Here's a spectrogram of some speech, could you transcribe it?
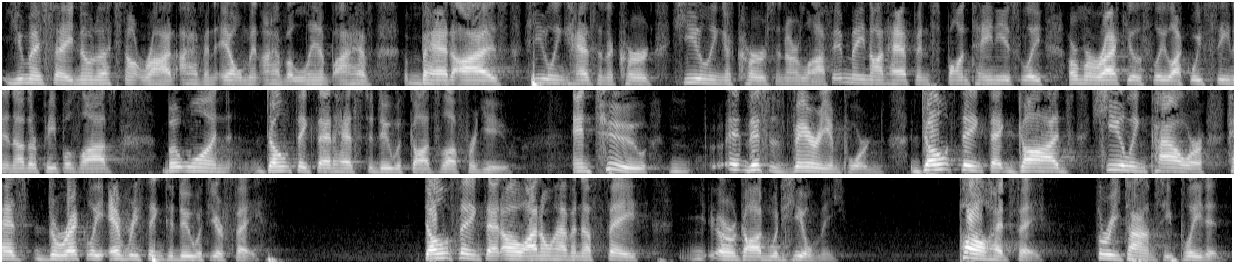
You may say, no, no, that's not right. I have an ailment. I have a limp. I have bad eyes. Healing hasn't occurred. Healing occurs in our life. It may not happen spontaneously or miraculously like we've seen in other people's lives. But one, don't think that has to do with God's love for you. And two, this is very important. Don't think that God's healing power has directly everything to do with your faith. Don't think that, oh, I don't have enough faith or God would heal me. Paul had faith. Three times he pleaded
